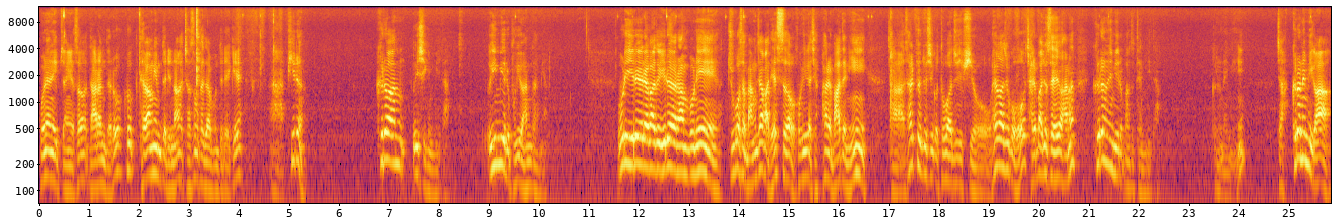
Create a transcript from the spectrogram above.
보내는 입장에서 나름대로 그 대왕님들이나 저승사자분들에게 아, 필은 그러한 의식입니다. 의미를 부여한다면. 우리 이래이래 가지고 이래한 분이 죽어서 망자가 됐어. 거기가 재판을 받으니 자 살펴주시고 도와주십시오. 해가지고 잘 봐주세요 하는 그런 의미를 봐도 됩니다. 그런 의미. 자 그런 의미가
